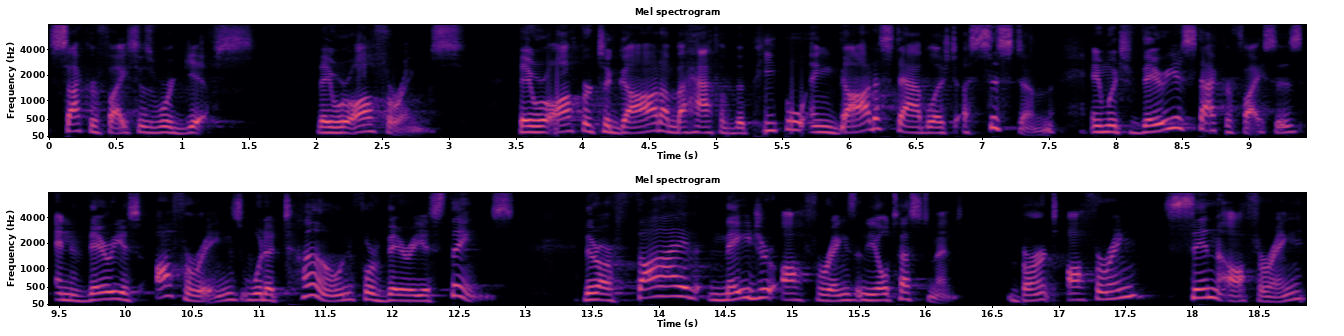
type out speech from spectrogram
Sacrifices were gifts, they were offerings. They were offered to God on behalf of the people, and God established a system in which various sacrifices and various offerings would atone for various things. There are five major offerings in the Old Testament burnt offering, sin offering,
